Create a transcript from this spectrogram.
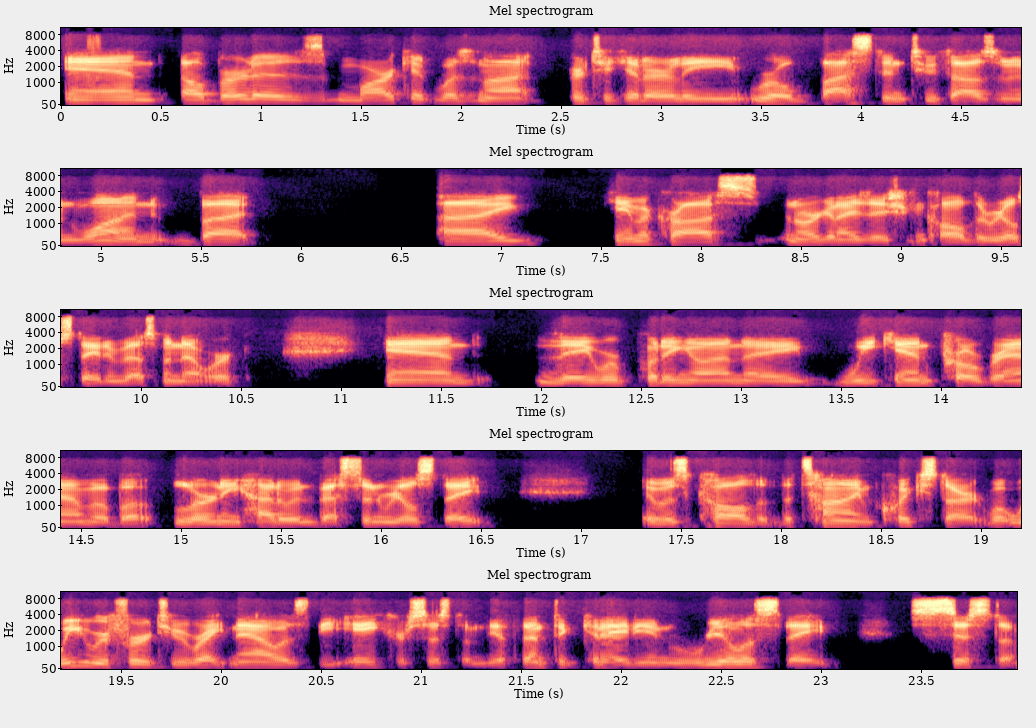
And Alberta's market was not particularly robust in 2001, but I came across an organization called the Real Estate Investment Network. And they were putting on a weekend program about learning how to invest in real estate. It was called at the time Quick Start. What we refer to right now as the ACRE system, the Authentic Canadian Real Estate System.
